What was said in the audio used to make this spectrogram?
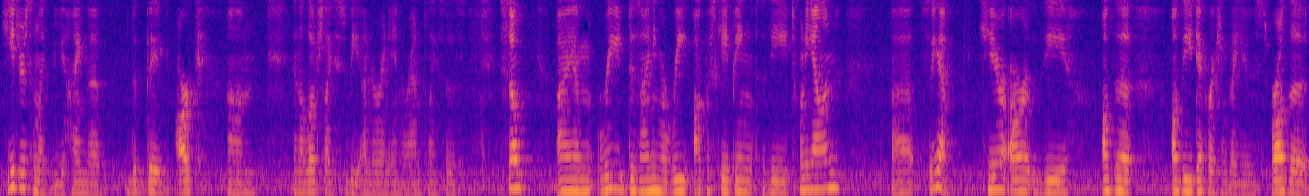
heater, some like to be behind the the big ark. Um, and the loach likes to be under and in around places. So I am redesigning or re-aquascaping the 20 gallon. Uh, so yeah, here are the all the all the decorations I used, or all the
